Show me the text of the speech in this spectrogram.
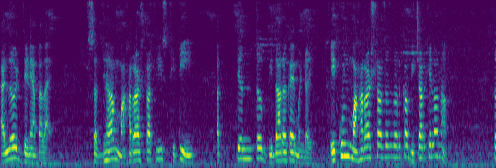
अलर्ट देण्यात आला आहे सध्या महाराष्ट्रातली स्थिती अत्यंत विदारक आहे मंडळी. एकूण महाराष्ट्राचा जर का विचार केला ना तर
